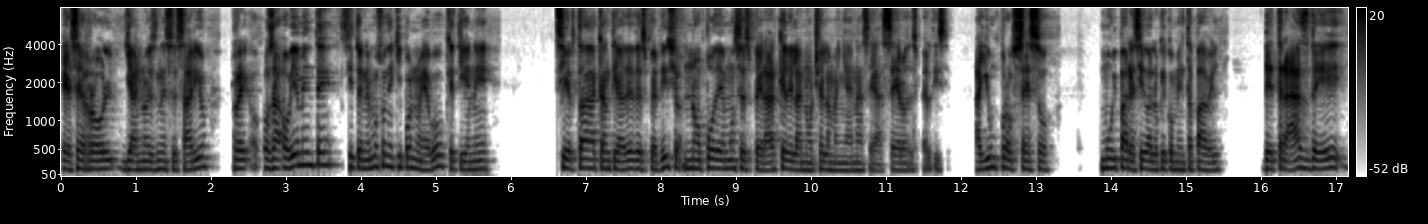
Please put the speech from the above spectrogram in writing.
ese rol ya no es necesario. o sea, obviamente, si tenemos un equipo nuevo que tiene cierta cantidad de desperdicio, no podemos esperar que de la noche a la mañana sea cero desperdicio hay un proceso muy parecido a lo que comenta Pavel detrás de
